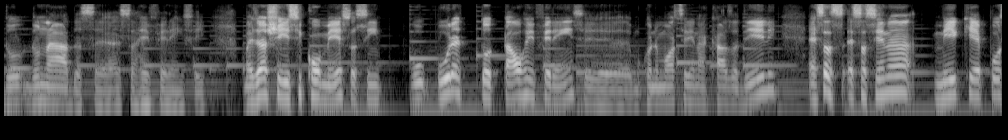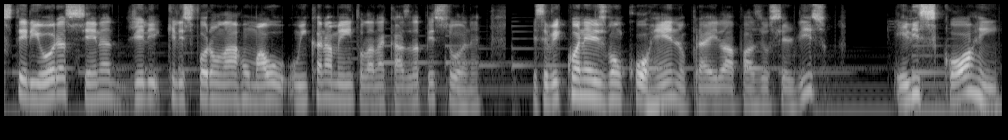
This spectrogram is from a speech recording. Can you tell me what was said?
do, do nada essa, essa referência aí. Mas eu achei esse começo, assim, pura total referência, quando mostra ele na casa dele. Essa, essa cena meio que é posterior à cena de ele, que eles foram lá arrumar o, o, encanamento lá na casa da pessoa, né? E você vê que quando eles vão correndo para ir lá fazer o serviço, eles correm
